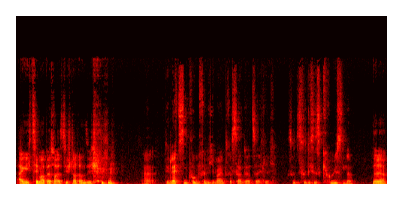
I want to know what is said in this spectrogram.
eigentlich zehnmal besser als die Stadt an sich. Ja, den letzten Punkt finde ich immer interessant tatsächlich. So, so dieses Grüßen, ne? naja.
